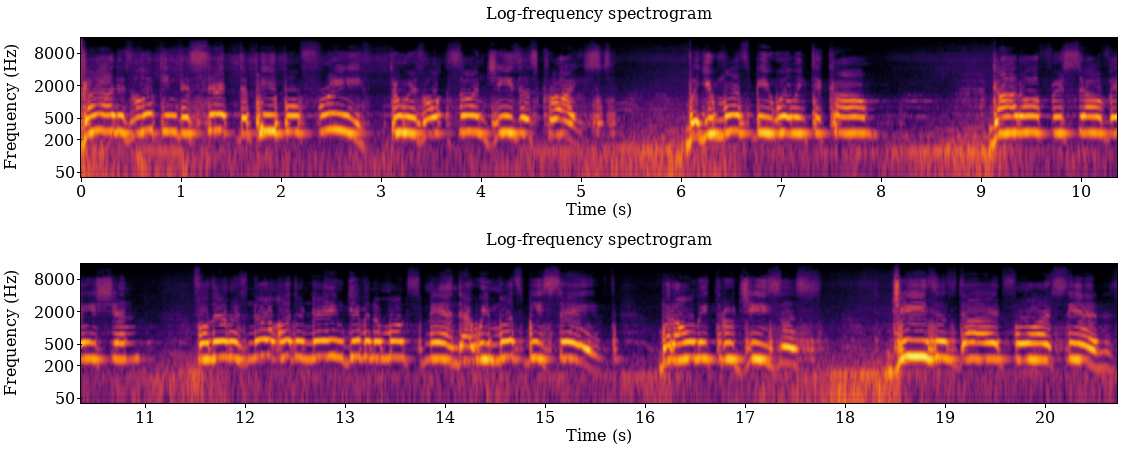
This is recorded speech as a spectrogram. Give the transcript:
God is looking to set the people free through his son Jesus Christ. But you must be willing to come. God offers salvation, for there is no other name given amongst men that we must be saved, but only through Jesus. Jesus died for our sins.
